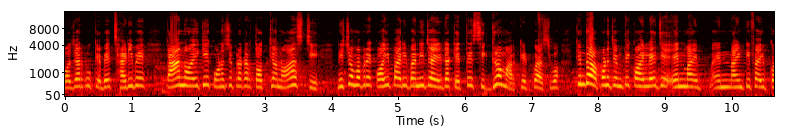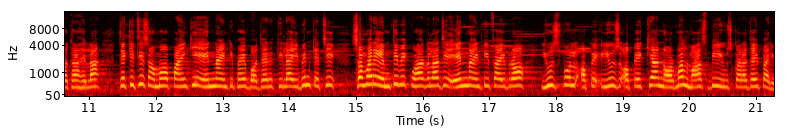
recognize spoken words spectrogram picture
বজারকু কেবে ছাড়িবে তা নইকি কোনসি প্রকার তথ্য ন আসছি निश्चय भाव में कही कहीपरबानी यहाँ शीघ्र मार्केट को आसो कि आपत जमी कहले एन नाइंटी फाइव कथा है कि समय पाई कि एन नाइंटी फाइव बजारे इवेन किसी समय एमती भी कहगला एन नाइंटी फाइव रूजफुल यूज अपेक्षा नर्माल मस्क भी यूज करपर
